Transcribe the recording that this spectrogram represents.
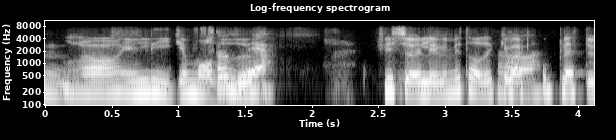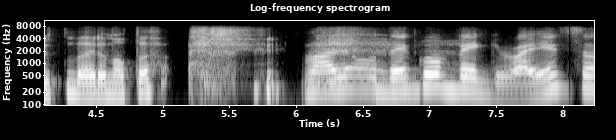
Mm. Ja, i like måte, du. Frisørlivet mitt hadde ikke Ja. vært komplett uten deg, Renate. Nei, og det går begge veier, så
